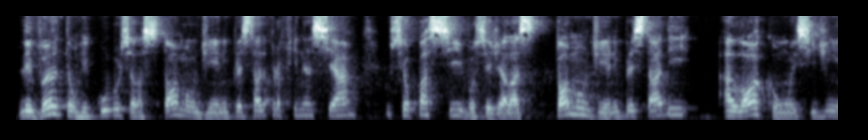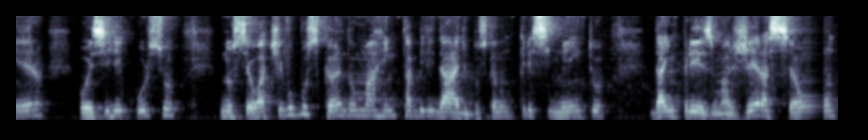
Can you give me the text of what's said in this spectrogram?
levantam recurso, elas tomam dinheiro emprestado para financiar o seu passivo, ou seja, elas tomam dinheiro emprestado e alocam esse dinheiro ou esse recurso no seu ativo buscando uma rentabilidade, buscando um crescimento da empresa, uma geração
